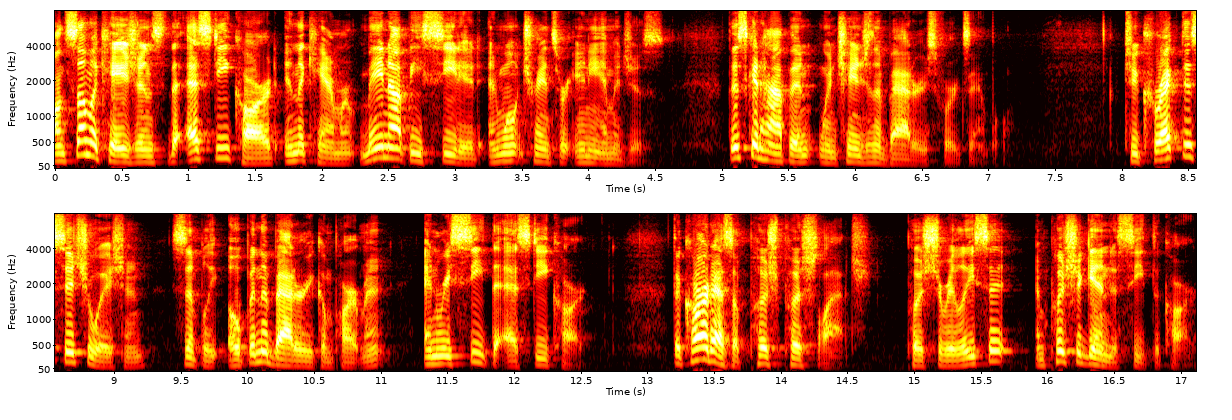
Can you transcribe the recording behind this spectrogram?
On some occasions, the SD card in the camera may not be seated and won't transfer any images. This can happen when changing the batteries, for example. To correct this situation, simply open the battery compartment and reseat the SD card. The card has a push-push latch. Push to release it and push again to seat the card.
